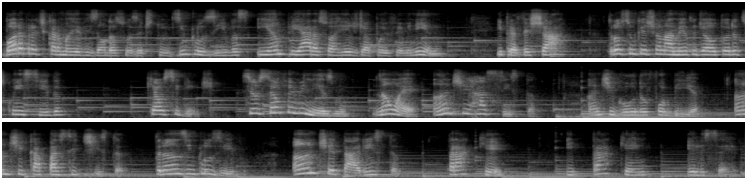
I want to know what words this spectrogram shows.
Bora praticar uma revisão das suas atitudes inclusivas e ampliar a sua rede de apoio feminino? E para fechar, trouxe um questionamento de autora desconhecida, que é o seguinte: se o seu feminismo não é antirracista, antigordofobia, anticapacitista, transinclusivo, antietarista, para que e para quem ele serve?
